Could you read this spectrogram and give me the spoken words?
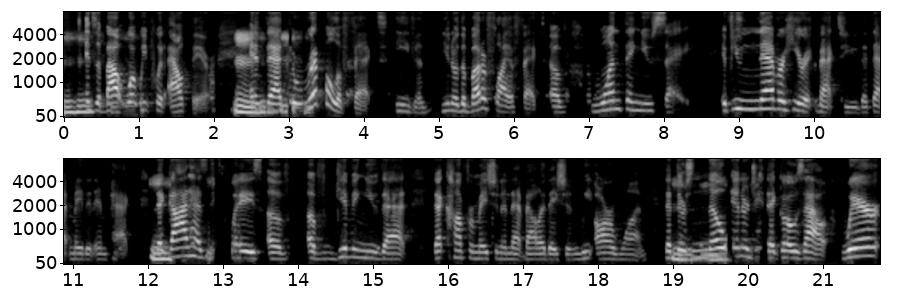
mm-hmm. it's about what we put out there mm-hmm. and that the ripple effect even you know the butterfly effect of one thing you say if you never hear it back to you that that made an impact mm-hmm. that god has these ways of of giving you that that confirmation and that validation we are one that there's mm-hmm. no energy that goes out where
